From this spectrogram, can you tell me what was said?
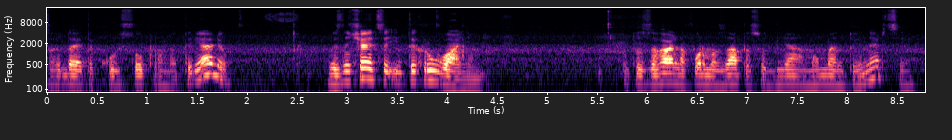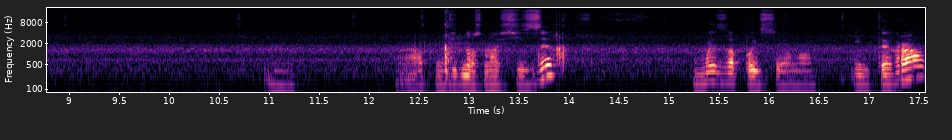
згадаєте курс опору матеріалів, визначається інтегруванням. Тобто загальна форма запису для моменту інерції. Відносно осі Z ми записуємо інтеграл.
